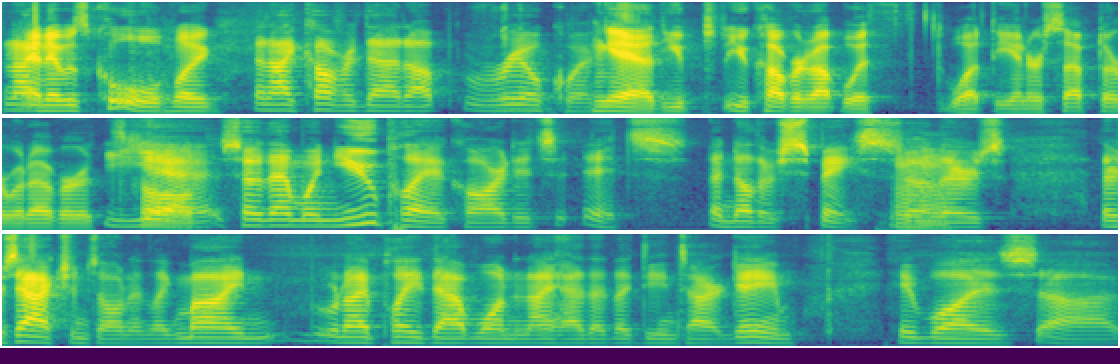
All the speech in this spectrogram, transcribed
And I, and it was cool. Like and I covered that up real quick. yeah, you you covered it up with what the interceptor, whatever it's Yeah. called. So then when you play a card, it's it's another space. So Mm-hmm. there's there's actions on it. Like mine, when I played that one and I had that like the entire game, it was uh,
